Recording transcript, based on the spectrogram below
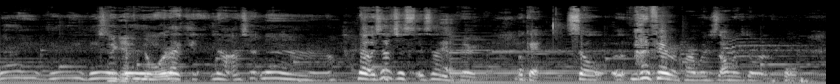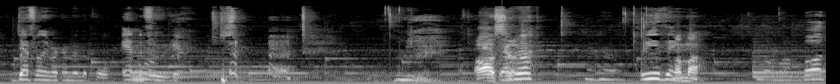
very, very, very, into very like no, it's not, no, no, no, no, no. No, it's not just. It's not even very. Okay, so uh, my favorite part was always going to the pool. Definitely recommend the pool and the food here. Awesome. Grandma, what do you think? Mama. बहुत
